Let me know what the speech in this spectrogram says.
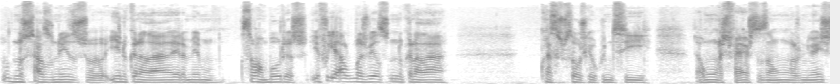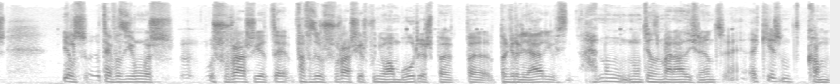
nos Estados Unidos e no Canadá era mesmo, são hambúrgueres. Eu fui algumas vezes no Canadá com essas pessoas que eu conheci a umas festas, a umas reuniões eles até faziam umas, os churrascos, e até para fazer os churrascos eles punham hambúrgueres para, para, para grelhar e eu assim, ah, não, não temos mais nada diferente. É, aqui a gente come,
